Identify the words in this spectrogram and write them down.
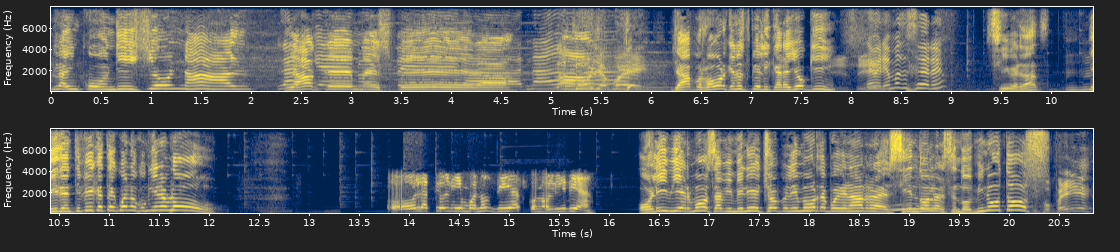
la incondicional, la, que, me espera. La tuya, güey. Ya, ya, por favor, que no es Pioli Karaoke. Deberíamos de ser, ¿eh? Sí, ¿verdad? Identifícate, bueno, ¿con quién habló? Hola, Piolín, buenos días, con Olivia. Olivia hermosa, bienvenida al show, Piolín, amor, te puede ganar 100 dólares en dos minutos. Popeye?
